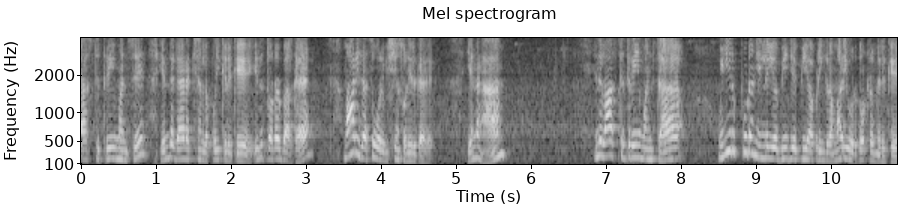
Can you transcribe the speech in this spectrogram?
லாஸ்ட் த்ரீ மந்த்ஸு எந்த டைரக்ஷனில் போய்க்கிருக்கு இது தொடர்பாக மாரிதாஸ் ஒரு விஷயம் சொல்லியிருக்காரு. என்னன்னா இந்த லாஸ்ட் த்ரீ மந்த்ஸாக உயிர்ப்புடன் இல்லையோ பிஜேபி அப்படிங்கிற மாதிரி ஒரு தோற்றம் இருக்கு.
